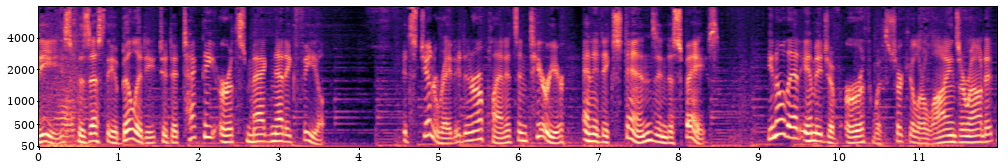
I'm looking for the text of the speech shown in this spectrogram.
Bees possess the ability to detect the Earth's magnetic field. It's generated in our planet's interior and it extends into space. You know that image of Earth with circular lines around it?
